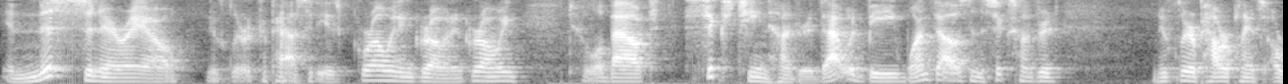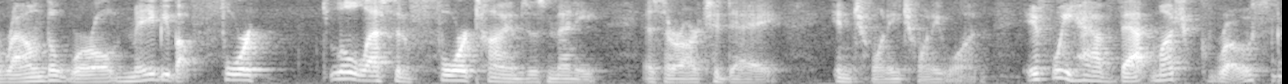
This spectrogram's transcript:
In this scenario, nuclear capacity is growing and growing and growing to about 1,600. That would be 1,600 nuclear power plants around the world, maybe about four, a little less than four times as many as there are today in 2021 if we have that much growth,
